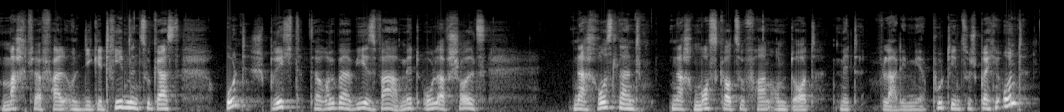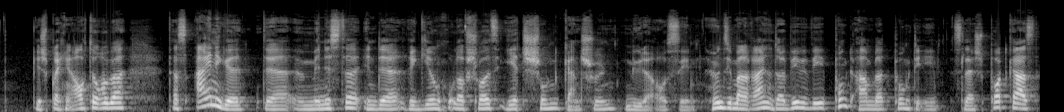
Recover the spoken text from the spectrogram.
Machtverfall und die Getriebenen zu Gast und spricht darüber, wie es war, mit Olaf Scholz nach Russland, nach Moskau zu fahren und dort mit Wladimir Putin zu sprechen und wir sprechen auch darüber, dass einige der Minister in der Regierung Olaf Scholz jetzt schon ganz schön müde aussehen. Hören Sie mal rein unter www.armblatt.de slash podcast.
